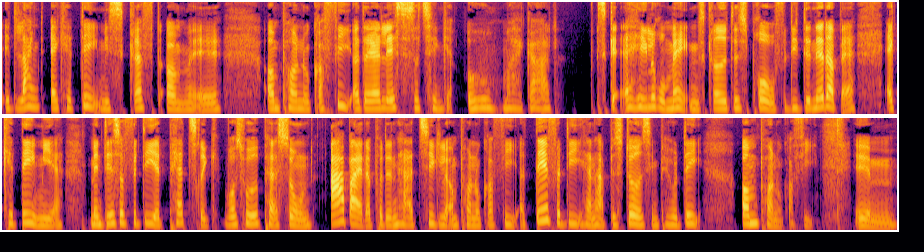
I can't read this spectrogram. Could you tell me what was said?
et langt akademisk skrift om, øh, om pornografi, og da jeg læste, så tænkte jeg, oh my god, skal, er hele romanen skrevet det sprog, fordi det netop er akademia, men det er så fordi, at Patrick, vores hovedperson, arbejder på den her artikel om pornografi, og det er fordi, han har bestået sin Ph.D. om pornografi. Øhm,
